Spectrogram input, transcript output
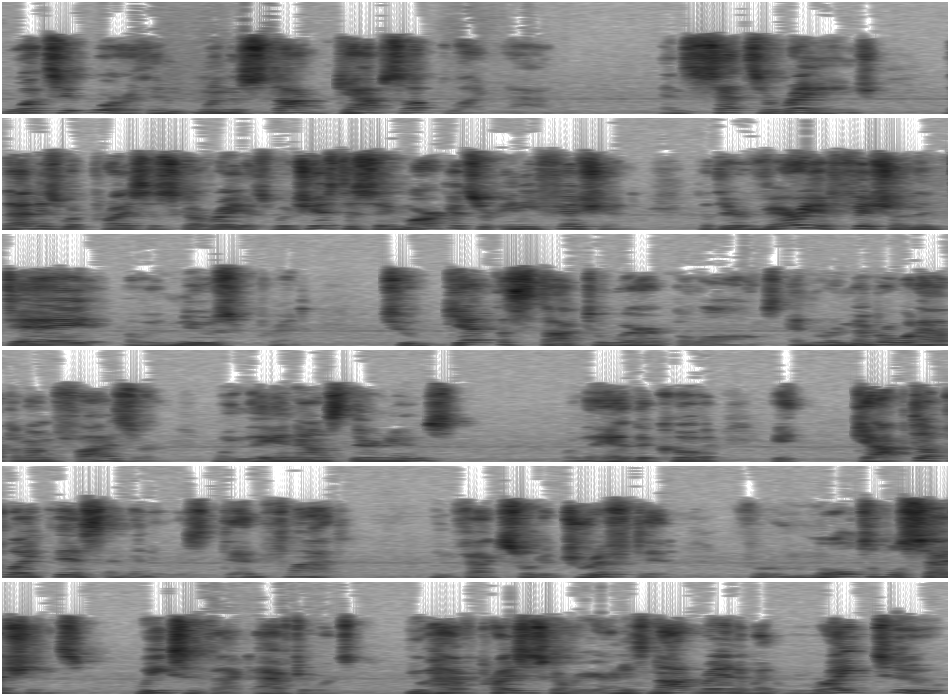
what's it worth. And when the stock gaps up like that, and sets a range, that is what price discovery is, which is to say markets are inefficient, but they're very efficient the day of a newsprint to get the stock to where it belongs. And remember what happened on Pfizer when they announced their news? When they had the COVID, it gapped up like this and then it was dead flat. In fact, sort of drifted for multiple sessions, weeks in fact, afterwards. You have price discovery here, and it's not random, but right to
